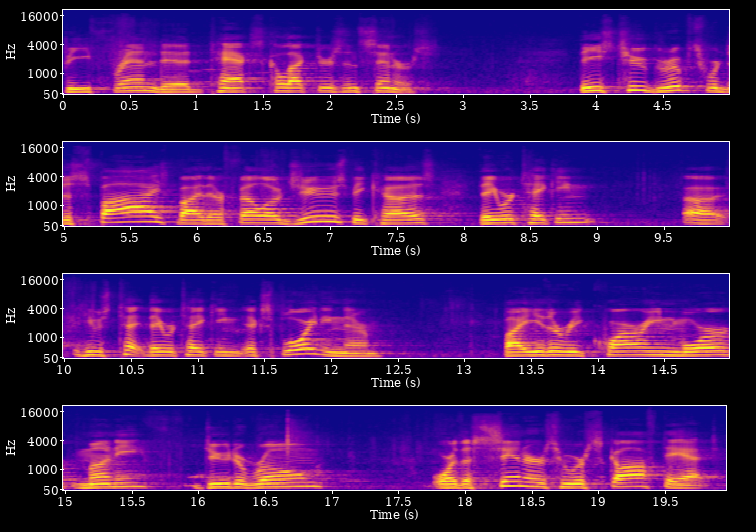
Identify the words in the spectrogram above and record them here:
befriended tax collectors and sinners. These two groups were despised by their fellow Jews because they were taking, uh, he was ta- they were taking, exploiting them by either requiring more money due to Rome or the sinners who were scoffed at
